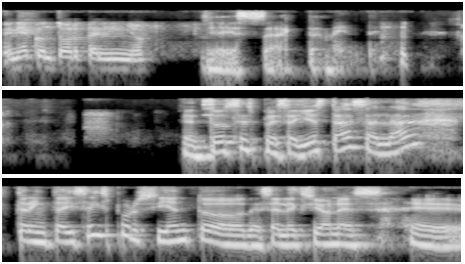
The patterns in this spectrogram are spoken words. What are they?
Venía con torta el niño. Exactamente. Entonces, pues ahí está, Salah, 36% de selecciones eh,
